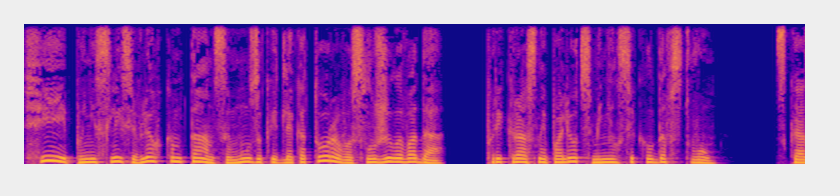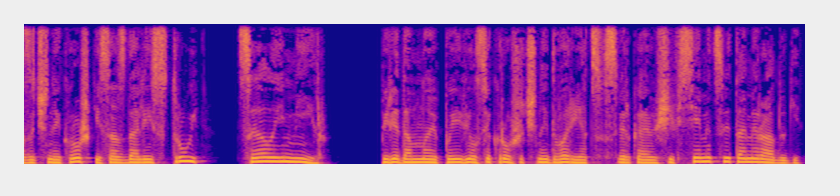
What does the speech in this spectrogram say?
Феи понеслись в легком танце, музыкой для которого служила вода. Прекрасный полет сменился колдовством. Сказочные крошки создали из струй целый мир. Передо мной появился крошечный дворец, сверкающий всеми цветами радуги.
